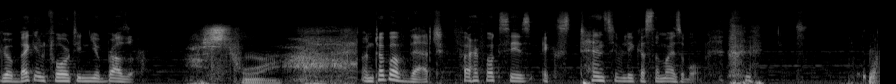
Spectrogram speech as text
go back and forth in your browser. On top of that, Firefox is extensively customizable.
